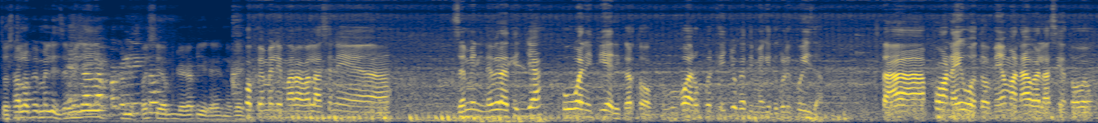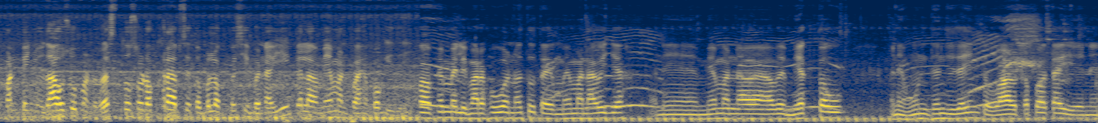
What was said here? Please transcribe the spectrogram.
તો ચાલો ફેમિલી જમીન પછી અપડેટ આપી રહ્યા ને ફેમિલી મારા વાલા છે ને જમીન નવરા થઈ ગયા ખોવાની તૈયારી કરતો વાર ઉપર થઈ ગયો કે મેં કીધું ઘડી ખોઈ જા તો આ ફોન આવ્યો તો મહેમાન આવેલા છે તો હવે હું કન્ટિન્યુ જાઉં છું પણ રસ્તો થોડો ખરાબ છે તો બ્લોક પછી બનાવીએ. પેલા મહેમાન પાસે પગી જઈએ. ફેમિલી મારે હોવાનું હતું તો મહેમાન આવી ગયા. અને મહેમાન હવે મેકતો હું અને હું ધનજી જઈને તો વાળ કપાતા અને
